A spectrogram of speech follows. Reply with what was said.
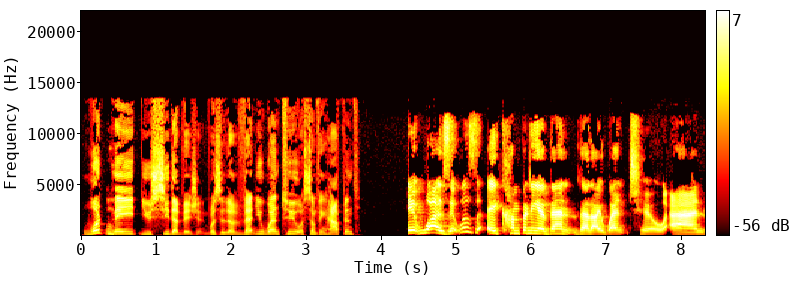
What mm. made you see that vision? Was it an event you went to or something happened? It was. It was a company event that I went to, and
